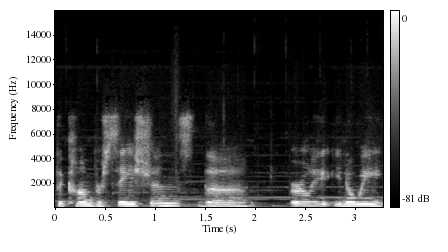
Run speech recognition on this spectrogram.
the conversations, the early, you know, we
